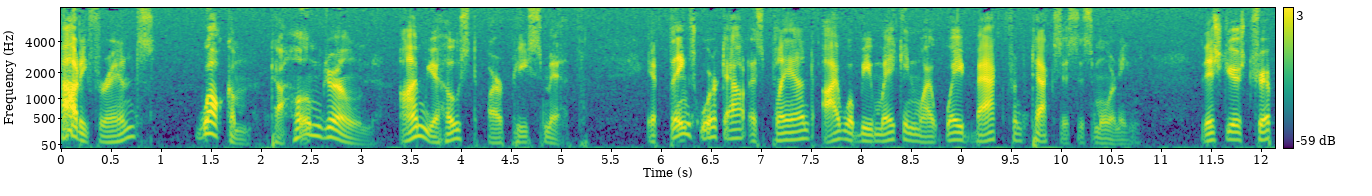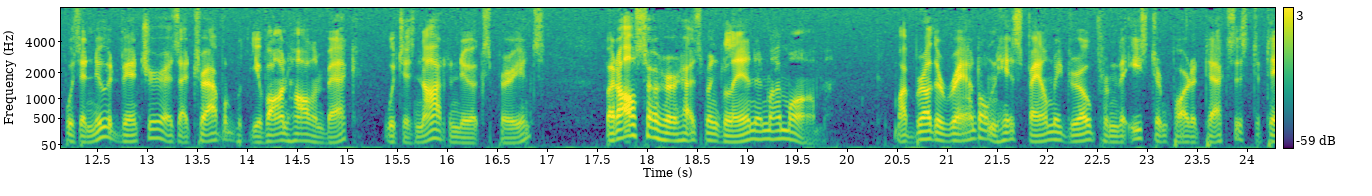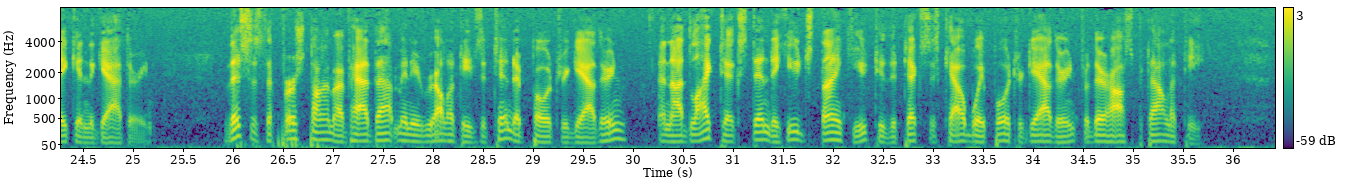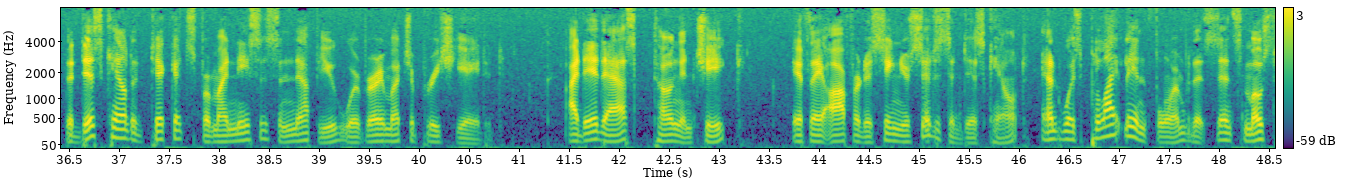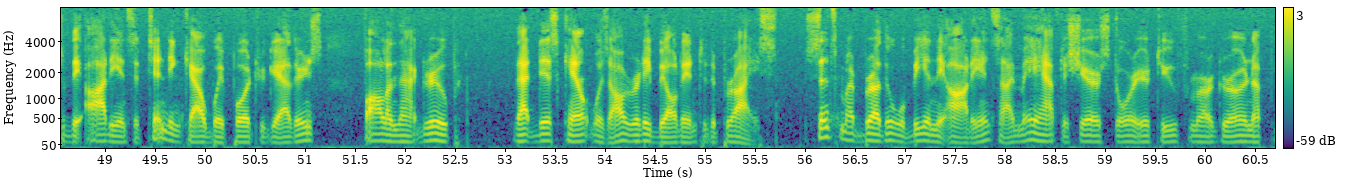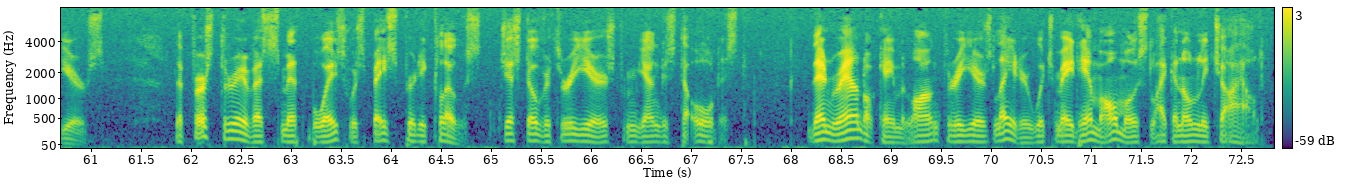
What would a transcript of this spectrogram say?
Howdy, friends. Welcome to Homegrown. I'm your host, R.P. Smith. If things work out as planned, I will be making my way back from Texas this morning. This year's trip was a new adventure as I traveled with Yvonne Hollenbeck, which is not a new experience, but also her husband Glenn and my mom. My brother Randall and his family drove from the eastern part of Texas to take in the gathering. This is the first time I've had that many relatives attend a poetry gathering, and I'd like to extend a huge thank you to the Texas Cowboy Poetry Gathering for their hospitality. The discounted tickets for my nieces and nephew were very much appreciated. I did ask, tongue in cheek, if they offered a senior citizen discount, and was politely informed that since most of the audience attending cowboy poetry gatherings fall in that group, that discount was already built into the price. Since my brother will be in the audience, I may have to share a story or two from our growing up years. The first three of us Smith boys were spaced pretty close, just over three years from youngest to oldest. Then Randall came along three years later, which made him almost like an only child.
